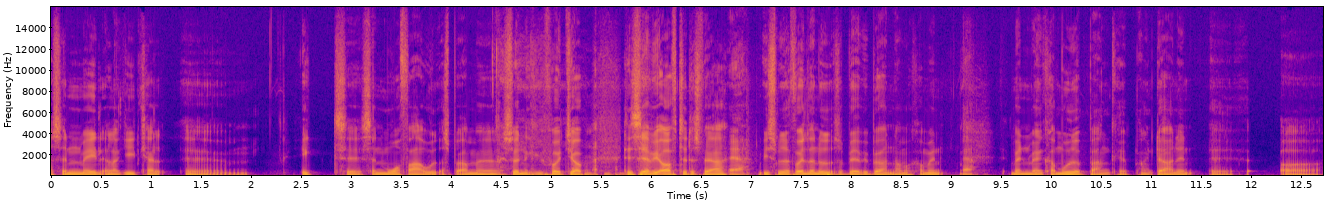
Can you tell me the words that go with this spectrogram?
at sende en mail eller give et kald. Øhm, ikke til sende mor og far ud og spørge, om øh, sønnen kan få et job. Det ser vi ofte desværre. Ja. Vi smider forældrene ud, og så beder vi børnene om at komme ind. Ja. Men man kommer ud og banke, banke døren ind øh, og,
